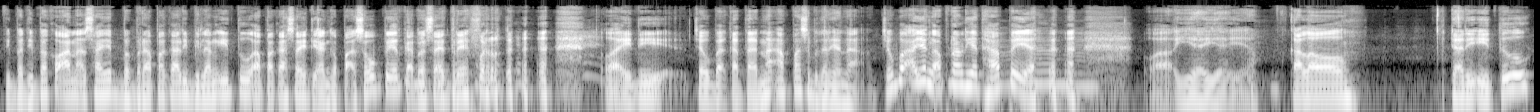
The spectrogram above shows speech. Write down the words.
Tiba-tiba kok anak saya beberapa kali bilang itu, apakah saya dianggap Pak Sopir karena saya driver? Wah ini coba kata, nak apa sebenarnya nak? Coba ayah nggak pernah lihat HP ya. Wah iya iya iya. Kalau dari itu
